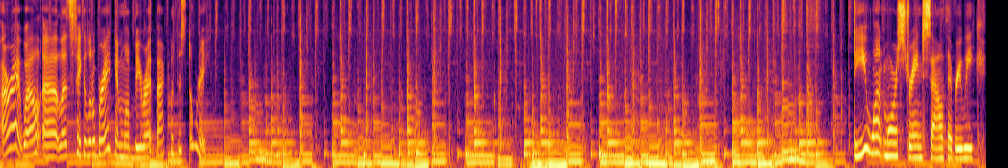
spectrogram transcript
All right, well, uh, let's take a little break and we'll be right back with the story. Do you want more Strange South every week?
